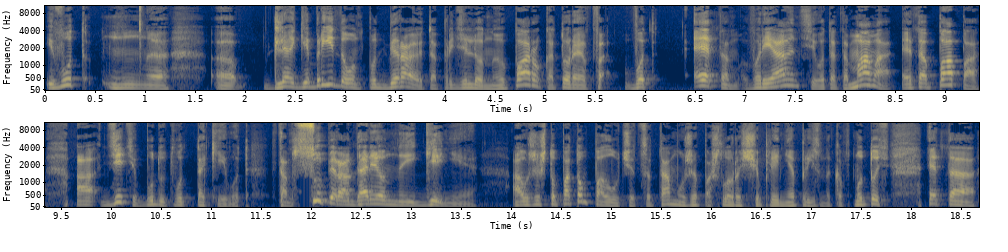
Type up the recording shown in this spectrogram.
И вот для гибрида он подбирает определенную пару, которая в вот этом варианте, вот эта мама, это папа, а дети будут вот такие вот, там супер одаренные гении. А уже что потом получится, там уже пошло расщепление признаков. Ну, то есть это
